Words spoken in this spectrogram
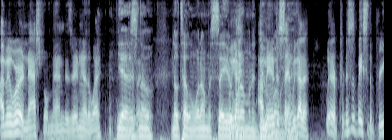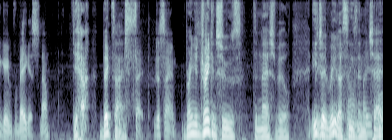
I mean, we're in Nashville, man. Is there any other way? Yeah, there's no no telling what I'm gonna say or got- what I'm gonna do. I mean, I'm just saying we gotta. We gotta. This is basically the pregame for Vegas. No, yeah, big time. just saying. Just saying. Bring your drinking shoes to Nashville. EJ Reed, I sees in the chat.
